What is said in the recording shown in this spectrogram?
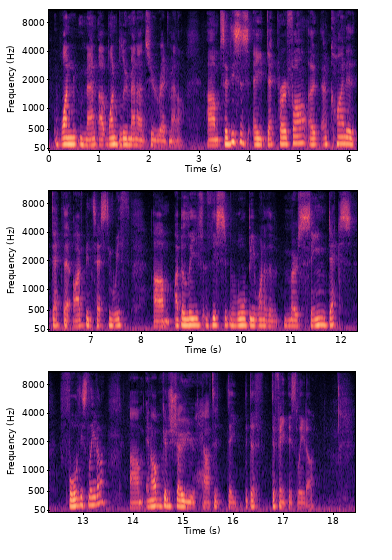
one man, uh, one blue mana and two red mana. Um, so this is a deck profile, a, a kind of deck that I've been testing with. Um, I believe this will be one of the most seen decks for this leader. Um, and I'm going to show you how to de de defeat this leader.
